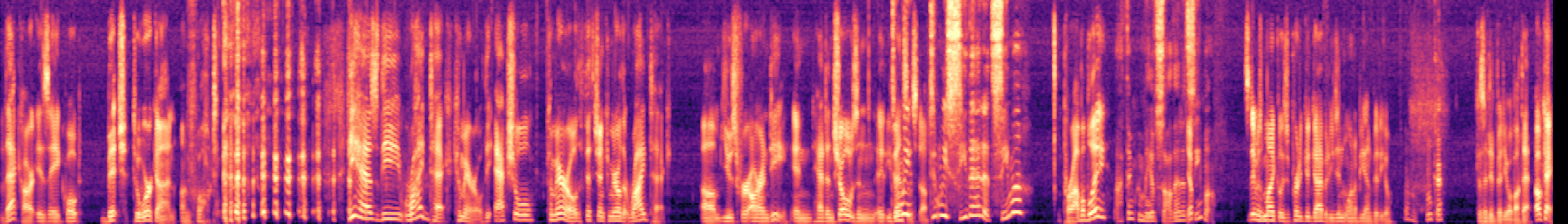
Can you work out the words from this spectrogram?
that car is a quote bitch to work on unquote. he has the Ride Tech Camaro, the actual Camaro, the fifth gen Camaro that Ride Tech um, used for R and D and had in shows and at events we, and stuff. Didn't we see that at SEMA? Probably. I think we may have saw that at Yep. SEMA. His name is Michael. He's a pretty good guy, but he didn't want to be on video Okay. because I did video about that. Okay.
